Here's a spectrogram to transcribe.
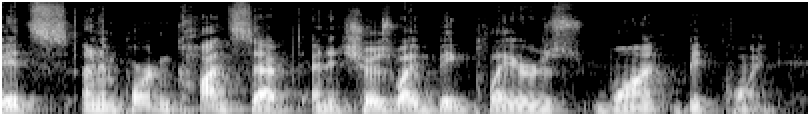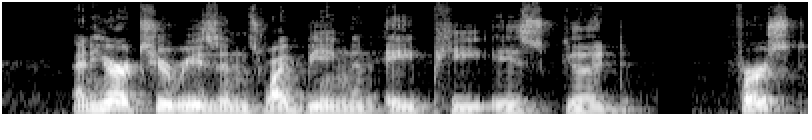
It's an important concept and it shows why big players want Bitcoin. And here are two reasons why being an AP is good. First,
